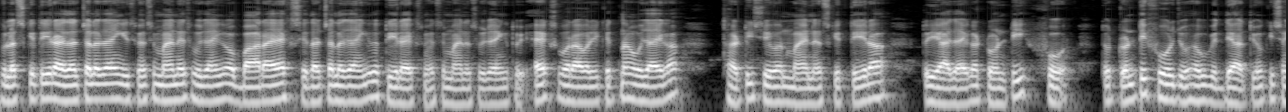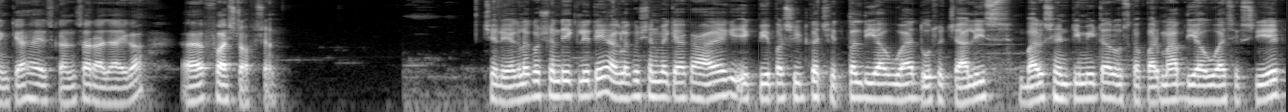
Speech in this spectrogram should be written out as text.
प्लस के तेरह इधर चला जाएँगे, इसमें से माइनस हो जाएँगे, और बारह एक्स इधर चला जाएँगे तो तेरह एक्स में से माइनस हो जाएँगे। तो एक्स बराबर ये कितना हो जाएगा? थर्टी सेवन माइनस के तेरह तो ये आ जाएगा ट्वेंटी फोर तो ट्वेंटी फोर जो है वो विद्यार्थियों की संख्या है, इसका आंसर आ जाएगा फ़र्स्ट ऑप्शन चलिए, अगला क्वेश्चन देख लेते हैं। अगला क्वेश्चन में क्या कहा है कि एक पेपर शीट का क्षेत्रफल दिया हुआ है 240 वर्ग सेंटीमीटर उसका परमाप दिया हुआ है 68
